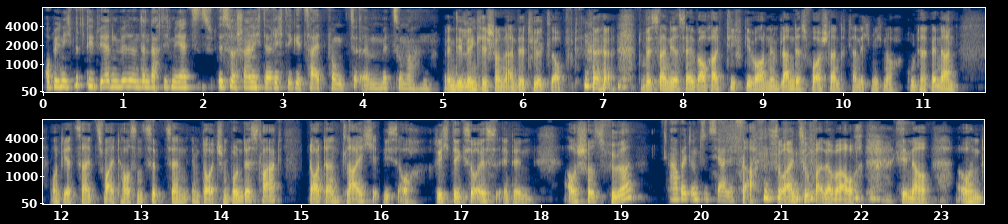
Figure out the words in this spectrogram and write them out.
ob ich nicht Mitglied werden will. Und dann dachte ich mir, jetzt ist wahrscheinlich der richtige Zeitpunkt ähm, mitzumachen. Wenn die Linke schon an der Tür klopft. du bist dann ja selber auch aktiv geworden im Landesvorstand, kann ich mich noch gut erinnern. Und jetzt seit 2017 im Deutschen Bundestag. Dort dann gleich, wie es auch richtig so ist, in den Ausschuss für Arbeit und Soziales. Ja, so ein Zufall aber auch. Genau. Und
